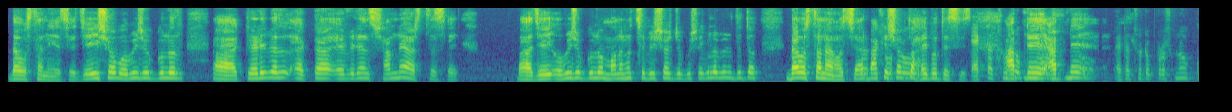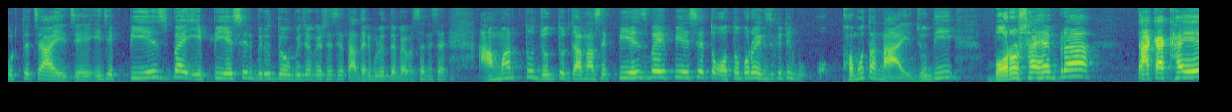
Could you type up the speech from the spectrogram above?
ব্যবস্থা নিয়েছে। যেই সব অভিযোগগুলোর ক্রেডিবল একটা এভিডেন্স সামনে আসতেছে বা যে অভিযোগগুলো মনে হচ্ছে বিশ্বাসযোগ্য সেগুলোর বিরুদ্ধে তো ব্যবস্থা না হচ্ছে। আর বাকি সব তো হাইপোথেসিস আপনি আপনি একটা ছোট প্রশ্ন করতে চাই যে এই যে পিএস বা এপিএস এর বিরুদ্ধে অভিযোগ এসেছে তাদের বিরুদ্ধে ব্যবস্থা নিয়েছে। আমার তো যদ্দূর জানা আছে পিএস বা এপিএস এর তো অত বড় এক্সিকিউটিভ ক্ষমতা নাই। যদি বড় সাহেবরা টাকা খায়ে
